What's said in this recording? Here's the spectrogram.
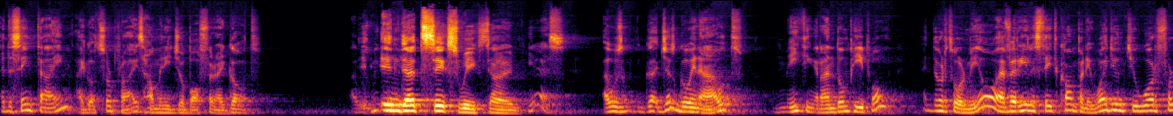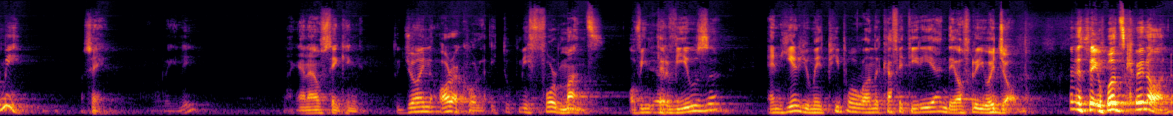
At the same time, I got surprised how many job offer I got. I In that six weeks time. Yes. I was just going out, meeting random people, and they were told me, oh, I have a real estate company. Why don't you work for me? I was saying, really? Like, and I was thinking, to join Oracle, it took me four months of interviews, and here you meet people on the cafeteria and they offer you a job. And I say, what's going on?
